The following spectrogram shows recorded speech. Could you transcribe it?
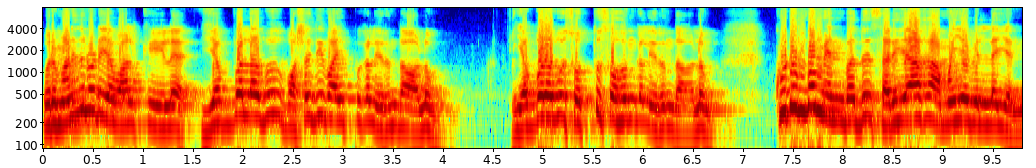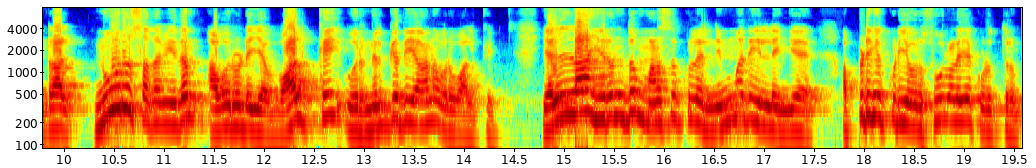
ஒரு மனிதனுடைய வாழ்க்கையில் எவ்வளவு வசதி வாய்ப்புகள் இருந்தாலும் எவ்வளவு சொத்து சுகங்கள் இருந்தாலும் குடும்பம் என்பது சரியாக அமையவில்லை என்றால் நூறு சதவீதம் அவருடைய வாழ்க்கை ஒரு நிர்கதியான ஒரு வாழ்க்கை. எல்லாம் இருந்தும் மனசுக்குள்ள நிம்மதி இல்லைங்க. அப்படிங்கக்கூடிய ஒரு சூழ்நிலையை கொடுத்துரும்.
